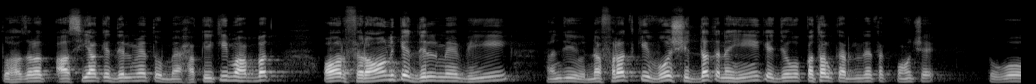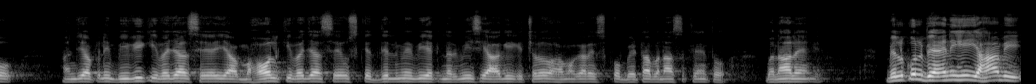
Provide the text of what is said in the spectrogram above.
تو حضرت آسیہ کے دل میں تو میں حقیقی محبت اور فرعون کے دل میں بھی ہاں جی نفرت کی وہ شدت نہیں کہ جو وہ قتل کرنے تک پہنچے۔ تو وہ ہاں جی اپنی بیوی کی وجہ سے یا ماحول کی وجہ سے اس کے دل میں بھی ایک نرمی سی آ گئی کہ چلو، ہم اگر اس کو بیٹا بنا سکیں تو بنا لیں گے۔ بالکل بےآنی ہی یہاں بھی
